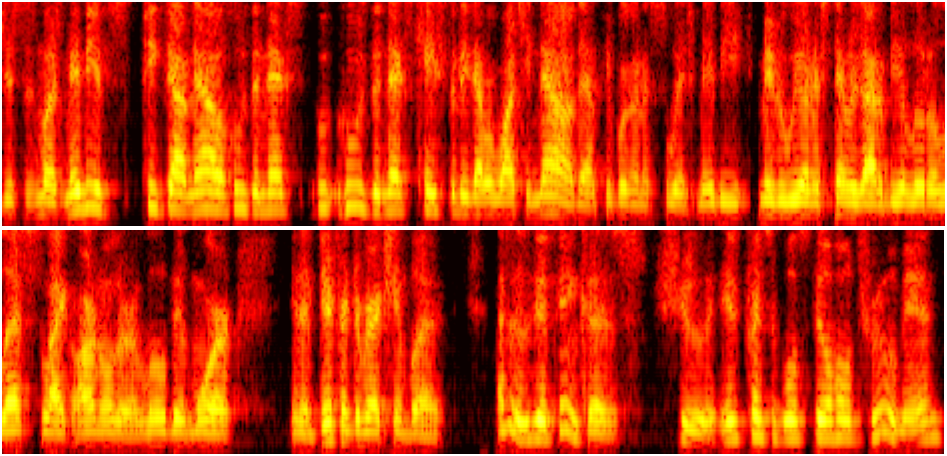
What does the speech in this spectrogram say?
just as much. Maybe it's peaked out now. Who's the next? Who, who's the next case study that we're watching now that people are going to switch? Maybe maybe we understand we got to be a little less like Arnold or a little bit more in a different direction. But that's a good thing because shoot, his principles still hold true, man.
